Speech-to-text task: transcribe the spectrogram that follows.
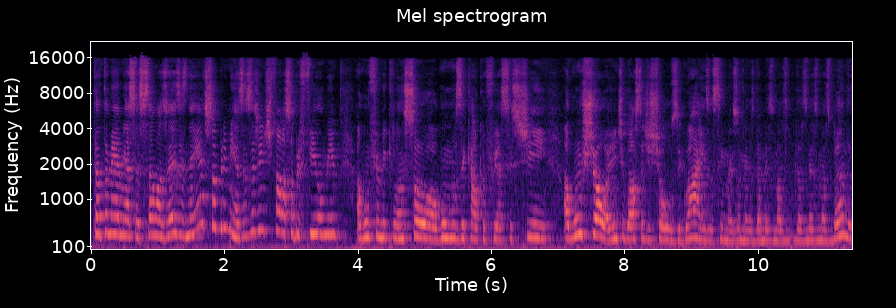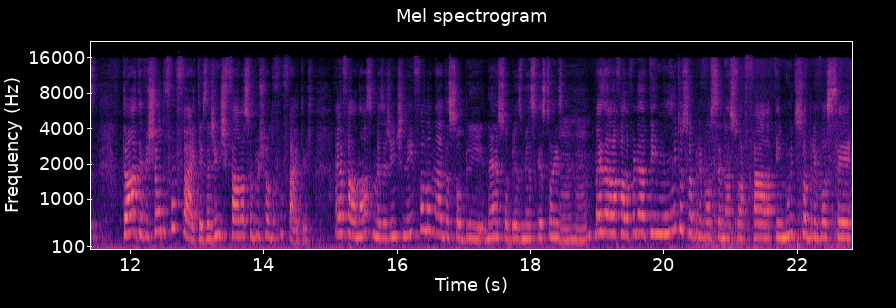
Então também a minha sessão às vezes nem é sobre mim. Às vezes a gente fala sobre filme, algum filme que lançou, algum musical que eu fui assistir, algum show. A gente gosta de shows iguais, assim, mais ou menos das mesmas, das mesmas bandas. Então, ah, teve show do Foo Fighters, a gente fala sobre o show do Foo Fighters. Aí eu falo, nossa, mas a gente nem falou nada sobre, né, sobre as minhas questões. Uhum. Mas ela fala, Fernanda, tem muito sobre você na sua fala, tem muito sobre você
